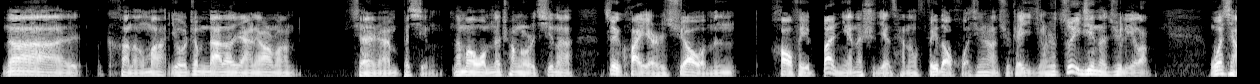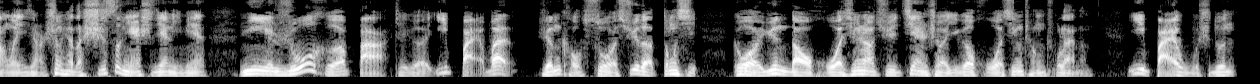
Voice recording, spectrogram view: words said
那可能吗？有这么大的燃料吗？显然不行。那么我们的窗口期呢？最快也是需要我们耗费半年的时间才能飞到火星上去，这已经是最近的距离了。我想问一下，剩下的十四年时间里面，你如何把这个一百万人口所需的东西给我运到火星上去建设一个火星城出来呢？一百五十吨，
